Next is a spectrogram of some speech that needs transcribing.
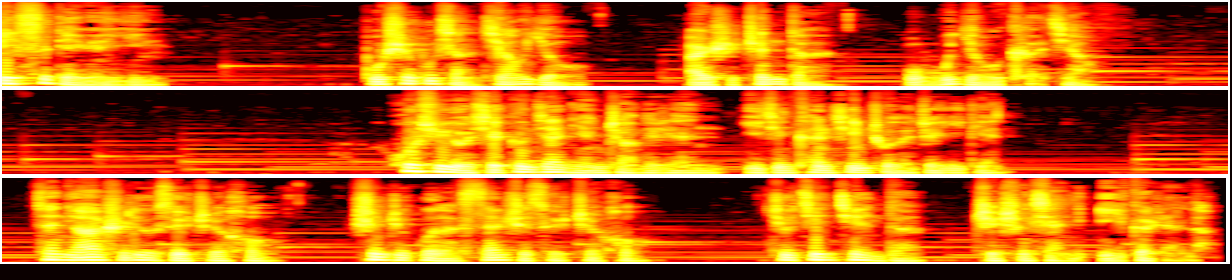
第四点原因，不是不想交友，而是真的无友可交。或许有些更加年长的人已经看清楚了这一点。在你二十六岁之后，甚至过了三十岁之后，就渐渐的只剩下你一个人了。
